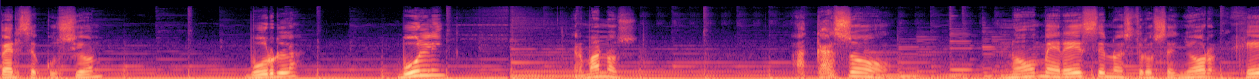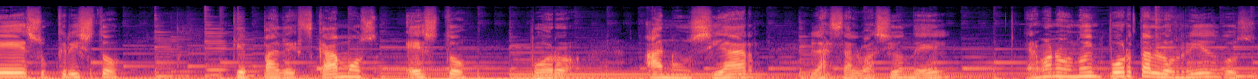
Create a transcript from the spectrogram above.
persecución, burla, bullying. Hermanos, ¿acaso no merece nuestro Señor Jesucristo que padezcamos esto por anunciar la salvación de Él. Hermanos, no importa los riesgos,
